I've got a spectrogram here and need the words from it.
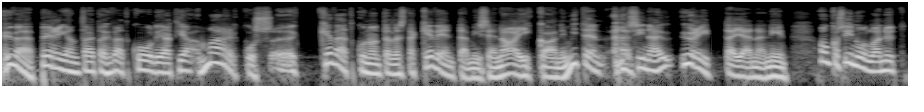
Hyvää perjantaita, hyvät kuulijat. Ja Markus, kevät kun on tällaista keventämisen aikaa, niin miten sinä yrittäjänä, niin onko sinulla nyt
